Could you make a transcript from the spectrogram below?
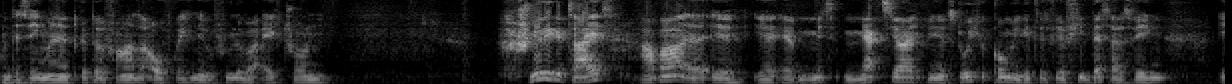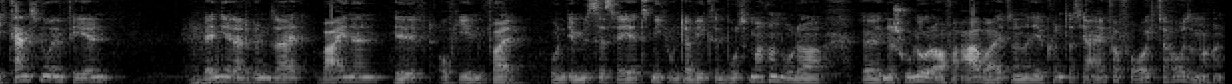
Und deswegen meine dritte Phase, aufbrechende Gefühle, war echt schon schwierige Zeit, aber äh, ihr, ihr, ihr merkt es ja, ich bin jetzt durchgekommen, mir geht es jetzt wieder viel besser. Deswegen, ich kann es nur empfehlen, wenn ihr da drin seid, weinen hilft auf jeden Fall. Und ihr müsst es ja jetzt nicht unterwegs im Bus machen oder äh, in der Schule oder auf der Arbeit, sondern ihr könnt das ja einfach für euch zu Hause machen.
